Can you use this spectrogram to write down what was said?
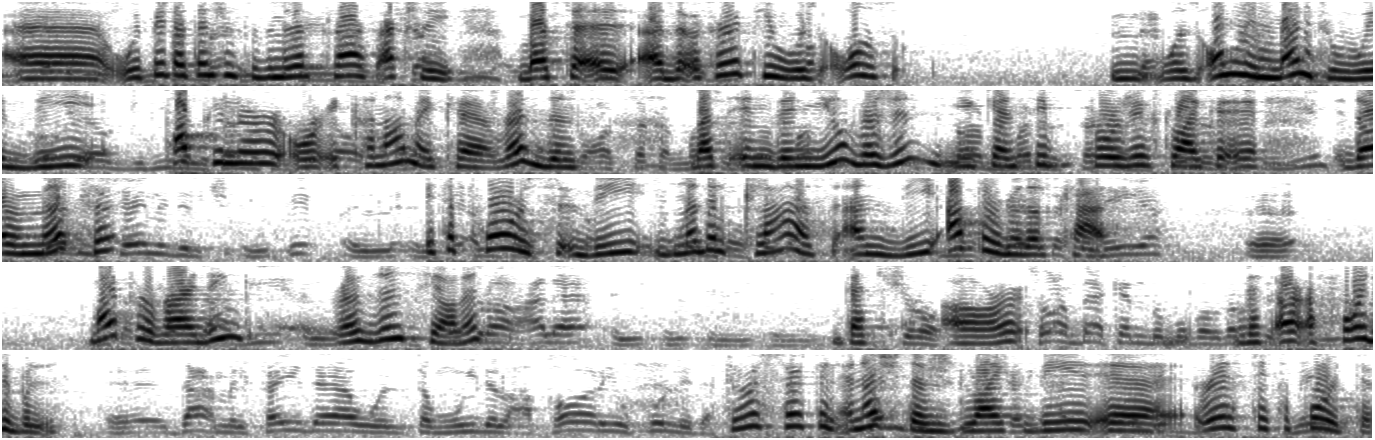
uh, we paid attention to the middle class actually, but uh, uh the authority was also was only meant with the popular or economic uh, residents. But in the new vision, you can see projects like uh, Dar Masr. It supports the middle class and the upper middle class by providing residency units that are that are affordable through certain initiatives like the uh, real estate support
